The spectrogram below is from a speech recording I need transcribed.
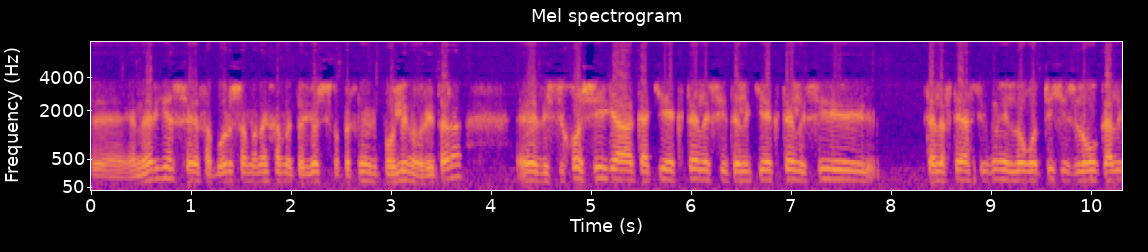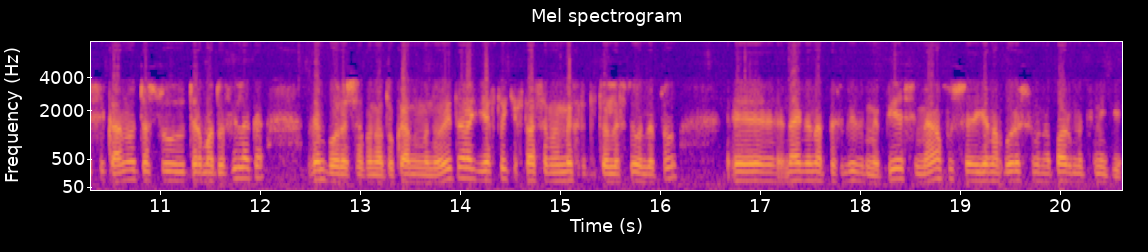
ε, ενέργειες, ε, θα μπορούσαμε να είχαμε τελειώσει το παιχνίδι πολύ νωρίτερα. Ε, δυστυχώς ή για κακή εκτέλεση, τελική εκτέλεση τελευταία στιγμή λόγω τύχης, λόγω καλής ικανότητας του τερματοφύλακα δεν μπορέσαμε να το κάνουμε νωρίτερα και γι' αυτό και φτάσαμε μέχρι το τελευταίο λεπτό ε, να είναι ένα παιχνίδι με πίεση, με άγχος ε, για να μπορέσουμε να πάρουμε την νίκη.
